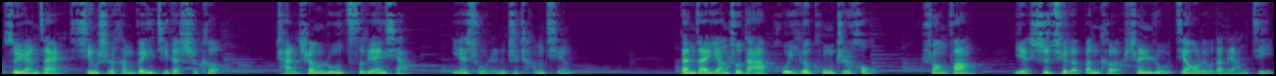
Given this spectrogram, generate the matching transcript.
虽然在形势很危急的时刻，产生如此联想，也属人之常情。但在杨树达扑一个空之后，双方也失去了本可深入交流的良机。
